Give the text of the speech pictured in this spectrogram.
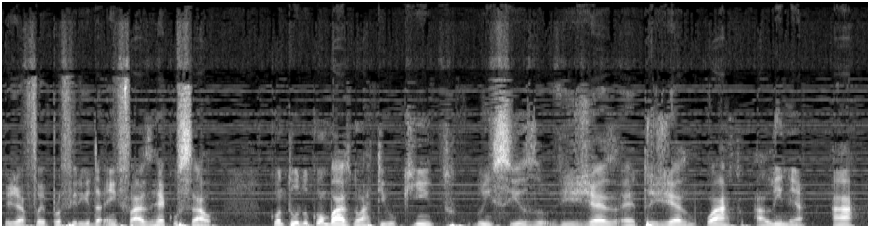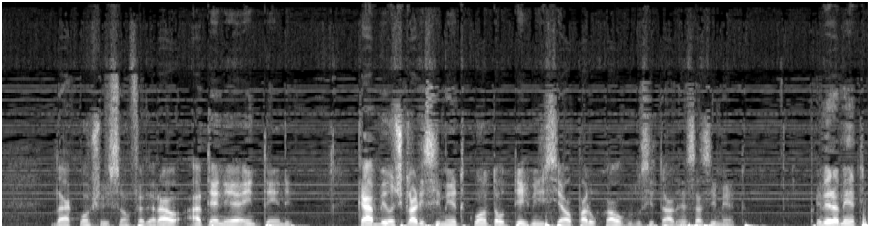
que já foi proferida em fase recursal. Contudo, com base no artigo 5 do inciso 34, é, a linha A da Constituição Federal, a TNE entende caber um esclarecimento quanto ao termo inicial para o cálculo do citado ressarcimento. Primeiramente,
